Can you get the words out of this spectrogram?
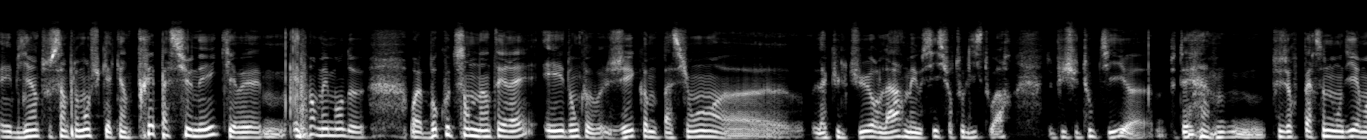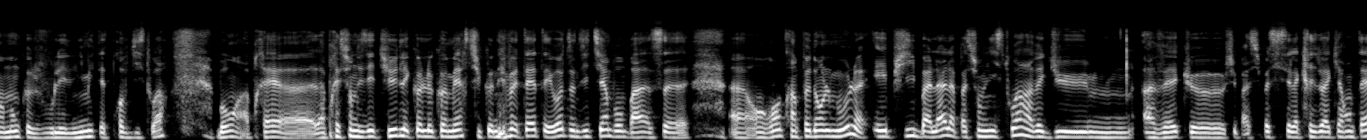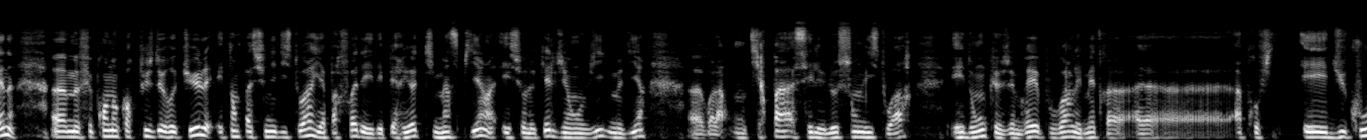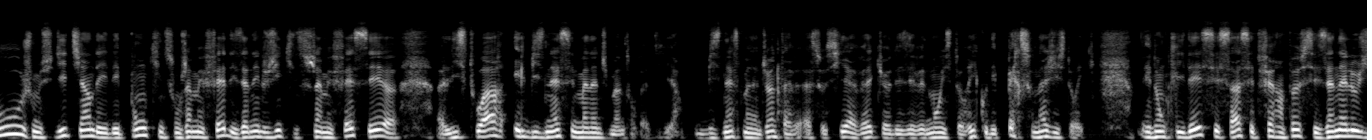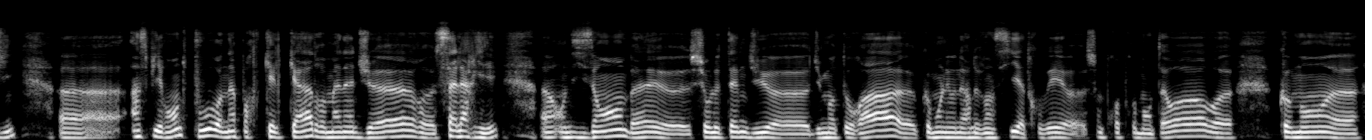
Eh bien, tout simplement, je suis quelqu'un très passionné, qui a énormément de, voilà, beaucoup de centres d'intérêt, et donc euh, j'ai comme passion euh, la culture, l'art, mais aussi surtout l'histoire. Depuis que je suis tout petit, euh, peut-être plusieurs personnes m'ont dit à un moment que je voulais limite être prof d'histoire. Bon, après euh, la pression des études, l'école de commerce, tu connais peut-être, et autres, on dit tiens, bon bah, euh, on rentre un peu dans le moule, et puis bah là, la passion de l'histoire avec du, avec, je sais pas, je sais pas si c'est la crise de la quarantaine, me fait prendre encore plus de recul, étant passionné d'histoire, il y a parfois des, périodes qui m'inspirent et sur lesquelles j'ai envie de me dire, euh, voilà, on tire pas assez les leçons de l'histoire et donc j'aimerais pouvoir les mettre à profit. Et du coup, je me suis dit, tiens, des, ponts qui ne sont jamais faits, des analogies qui ne sont jamais faits, c'est euh, l'histoire et le business et le management, on va dire. Business management associé avec euh, des événements historiques ou des personnages historiques. Et donc, l'idée, c'est ça, c'est de faire un peu ces analogies euh, inspirantes pour n'importe quel cadre, manager, salarié, en disant, ben, sur le thème du, du mentorat, comment Léonard de Vinci a trouvé son propre mentor, comment,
